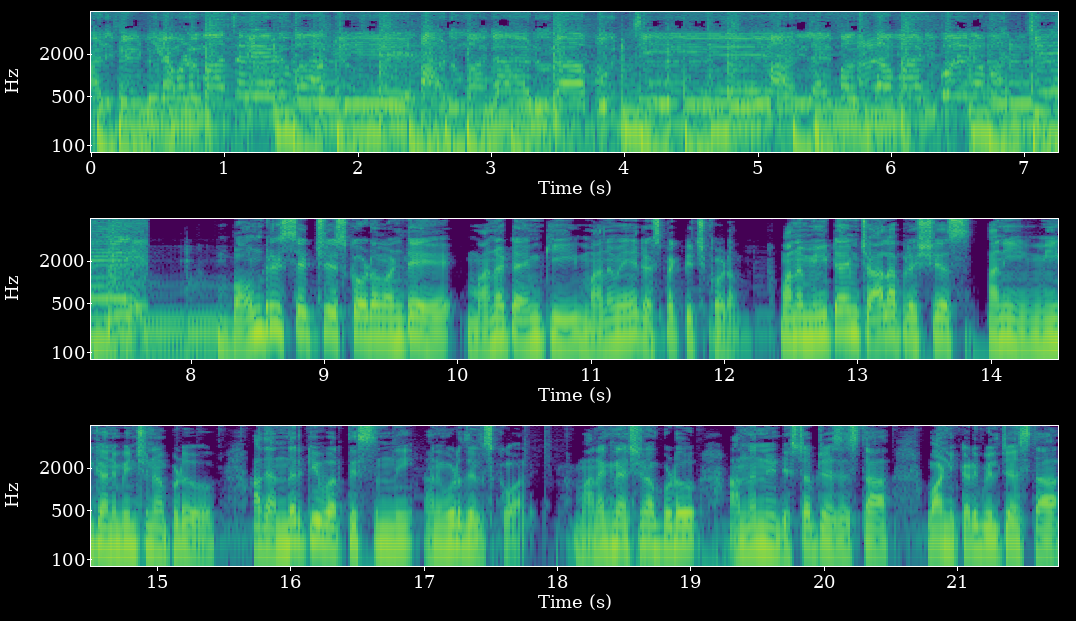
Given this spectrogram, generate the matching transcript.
ఆడి పెట్టు ఎవడు మార్చలేడు బాబీ. ఆడు మగాడు రా బుజ్జి. ఆడి లైఫ్ అంతా మాడిపోయిన బజ్జి. బౌండరీస్ సెట్ చేసుకోవడం అంటే మన టైంకి మనమే రెస్పెక్ట్ ఇచ్చుకోవడం. మన మీ టైం చాలా ప్రెషియస్ అని మీకు అనిపించినప్పుడు అది అందరికీ వర్తిస్తుంది అని కూడా తెలుసుకోవాలి. మనకు నచ్చినప్పుడు అందరినీ డిస్టర్బ్ చేసేస్తా వాడిని ఇక్కడికి పిలిచేస్తా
